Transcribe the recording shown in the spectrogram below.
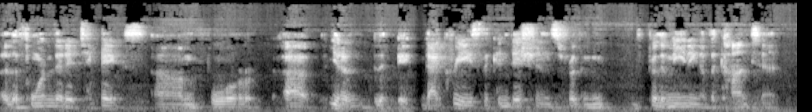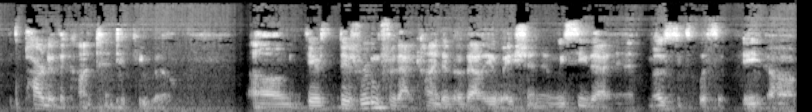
the form that it takes um, for uh, you know, it, that creates the conditions for the for the meaning of the content. It's part of the content, if you will. Um, there's there's room for that kind of evaluation, and we see that most explicitly uh,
